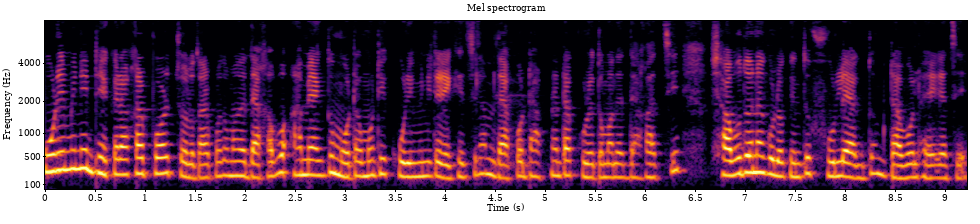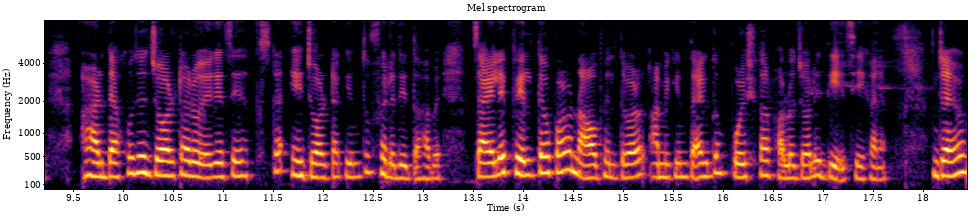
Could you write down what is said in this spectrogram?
কুড়ি মিনিট ঢেকে রাখার পর চলো, তারপর তোমাদের দেখাবো। আমি একদম মোটামুটি কুড়ি মিনিটে রেখেছিলাম। দেখো, ঢাকনাটা খুলে তোমাদের দেখাচ্ছি। সাবুদানাগুলো কিন্তু ফুলে একদম ডাবল হয়ে গেছে। আর দেখো যে জলটা রয়ে গেছে এক্সট্রা এই জলটা কিন্তু ফেলে দিতে হবে। চাইলে ফেলতেও পারো, নাও ফেলতে পারো। আমি কিন্তু একদম পরিষ্কার ভালো জলই দিয়েছি এখানে। যাই হোক,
